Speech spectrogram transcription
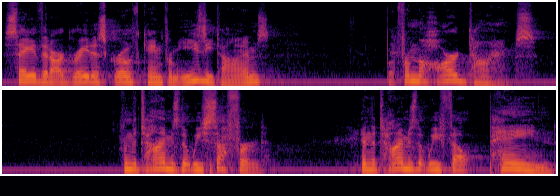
say that our greatest growth came from easy times, but from the hard times, from the times that we suffered, and the times that we felt pain,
